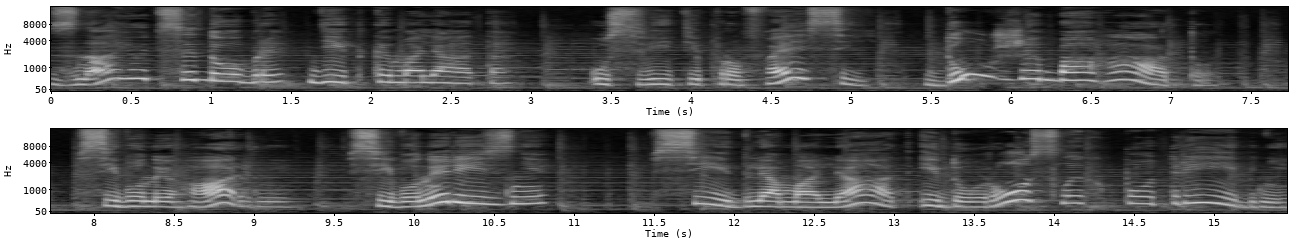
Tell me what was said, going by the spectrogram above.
Знають це добре, дітки малята. У світі професій дуже багато. Всі вони гарні, всі вони різні, всі для малят і дорослих потрібні.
